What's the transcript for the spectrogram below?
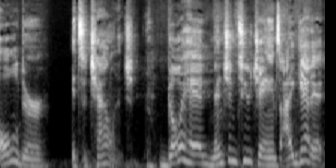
older, it's a challenge. Go ahead, mention 2 Chainz. I get it.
